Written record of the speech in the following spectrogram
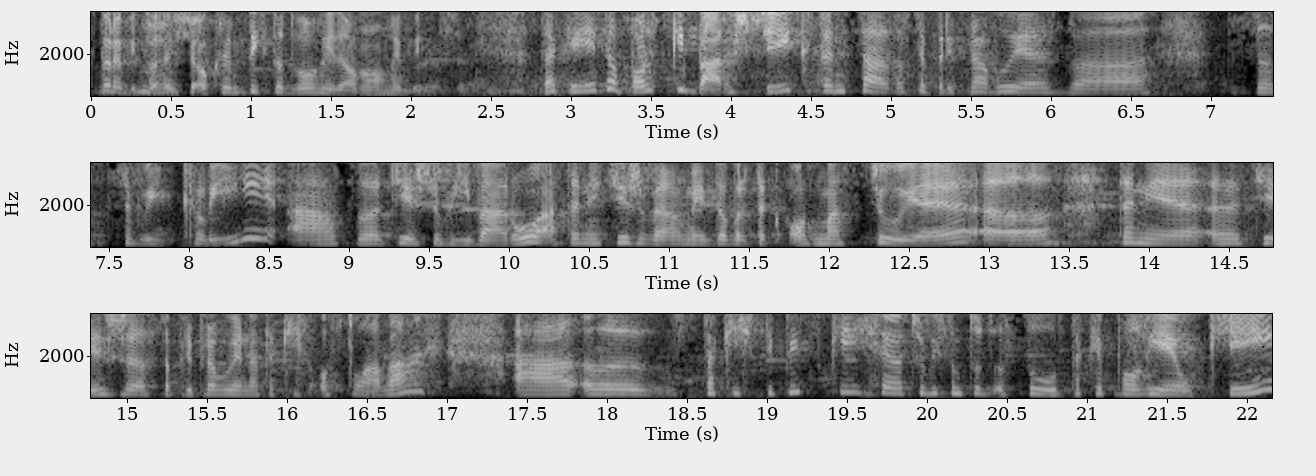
ktoré by to mm-hmm. ešte okrem týchto dvoch jedál mohli byť? Tak je to polský barštík, ten sa zase pripravuje z z cvikly a z tiež vývaru a ten je tiež veľmi dobre tak odmasťuje. Uh, ten je uh, tiež sa pripravuje na takých oslavách a uh, z takých typických, čo by som tu, sú také polievky.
